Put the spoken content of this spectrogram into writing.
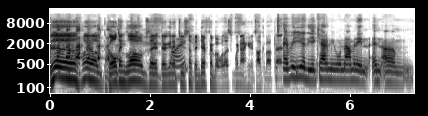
well, the Golden Globes, they're, they're going to do something different, but we're, we're not here to talk about that. Every year, the Academy will nominate and um,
